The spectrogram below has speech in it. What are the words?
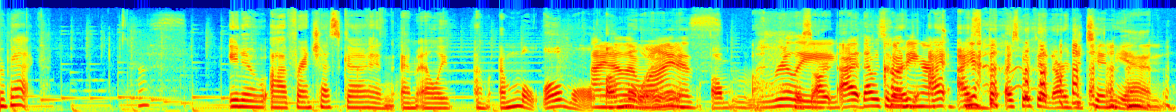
All right. And we're back. You know, uh, Francesca and Emily. Um, Emily, Emily, I know that wine is um, really Ar- I, that was an coating Arge- our- I, I, Yeah. sp- I spoke that in Argentinian.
